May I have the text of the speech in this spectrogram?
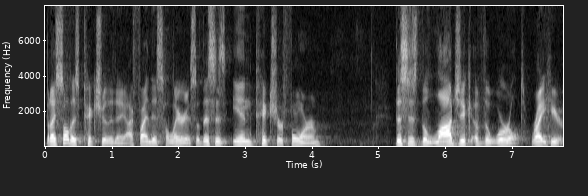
But I saw this picture today. I find this hilarious. So, this is in picture form. This is the logic of the world right here.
